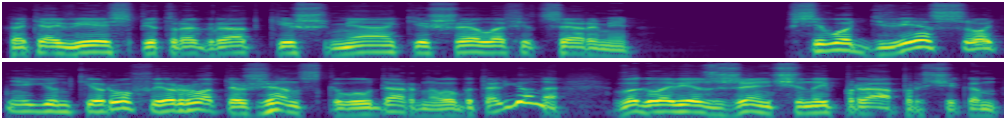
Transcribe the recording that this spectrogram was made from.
хотя весь Петроград кишмя кишел офицерами – всего две сотни юнкеров и рота женского ударного батальона во главе с женщиной-прапорщиком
